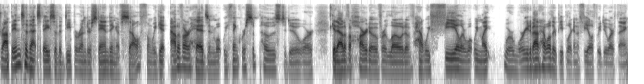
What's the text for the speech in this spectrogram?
drop into that space of a deeper understanding of self and we get out of our heads and what we think we're supposed to do or get out of a hard overload of how we feel or what we might we're worried about how other people are going to feel if we do our thing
